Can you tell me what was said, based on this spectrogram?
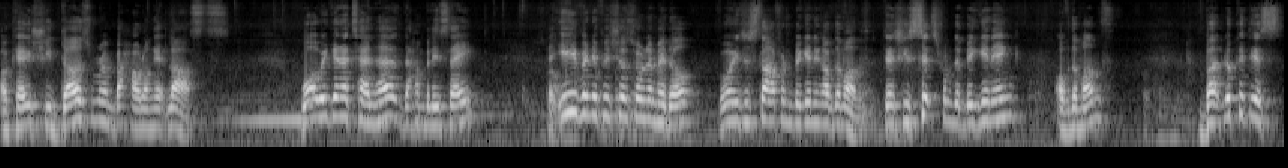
Okay, she does remember how long it lasts. What are we going to tell her? The Hanbali say that even if it's just from the middle, we want you to start from the beginning of the month. Then she sits from the beginning of the month. But look at this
